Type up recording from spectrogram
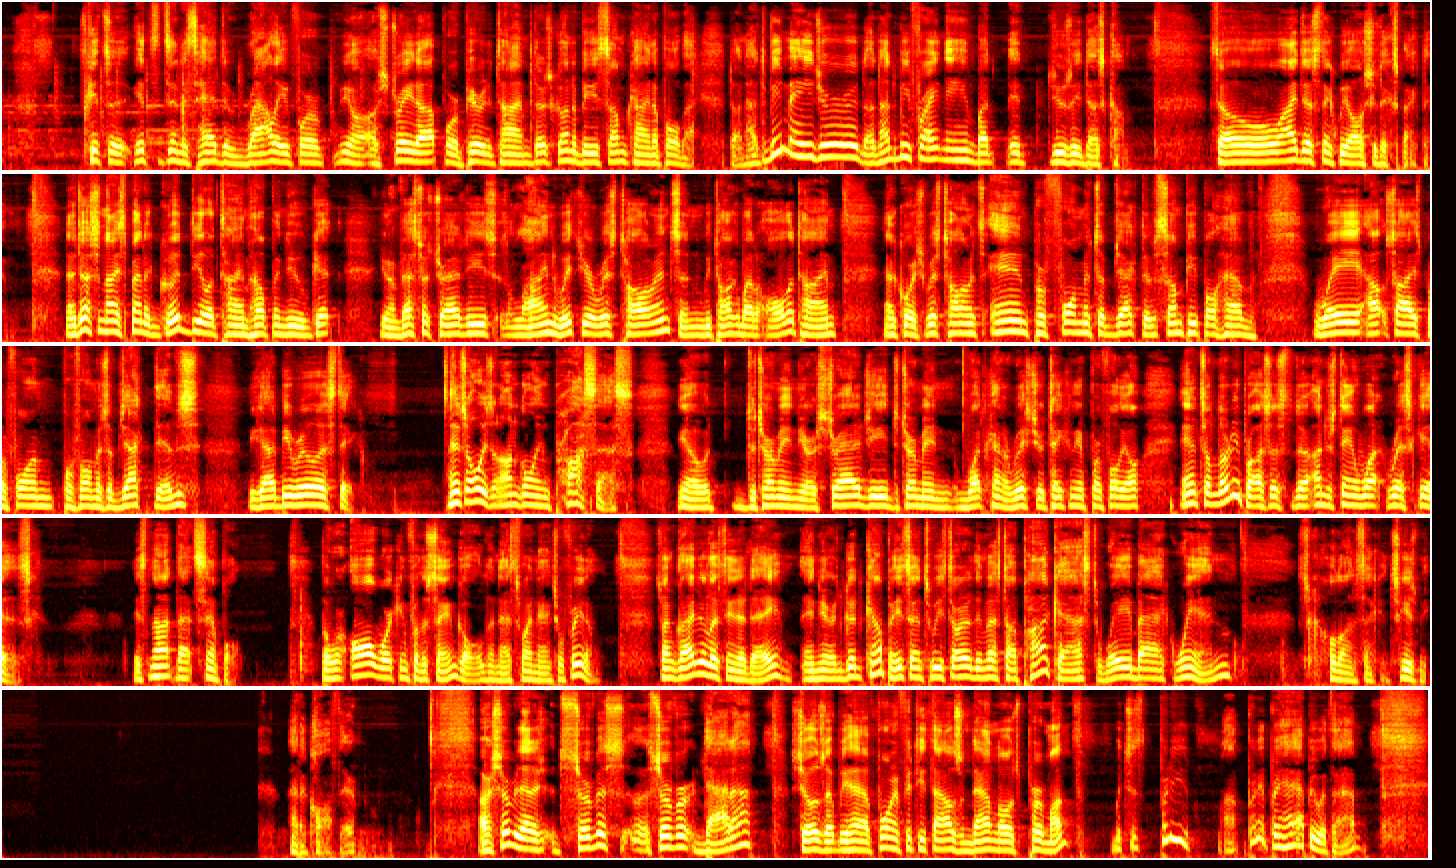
gets a, gets in its head to rally for you know a straight up for a period of time, there's going to be some kind of pullback. Doesn't have to be major, doesn't have to be frightening, but it usually does come. So I just think we all should expect it. Now, Justin and I spent a good deal of time helping you get your investment strategies aligned with your risk tolerance, and we talk about it all the time. And of course, risk tolerance and performance objectives. Some people have way outsized perform, performance objectives. You got to be realistic. And it's always an ongoing process, you know, determining your strategy, determining what kind of risk you're taking in your portfolio. And it's a learning process to understand what risk is. It's not that simple. But we're all working for the same goal, and that's financial freedom. So I'm glad you're listening today, and you're in good company since we started the Invest Talk podcast way back when. Hold on a second. Excuse me. I had a cough there. Our server data service uh, server data shows that we have 450,000 downloads per month, which is pretty pretty pretty happy with that.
